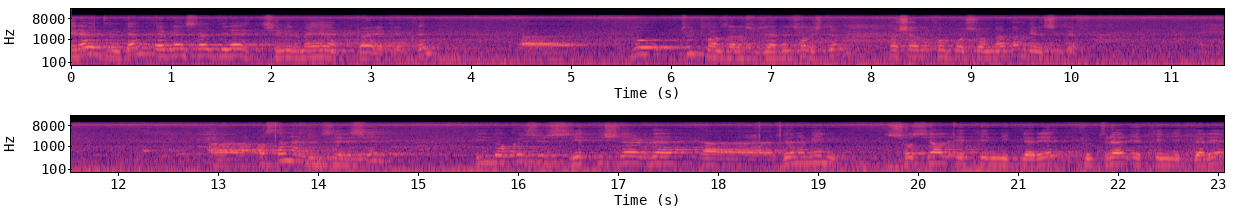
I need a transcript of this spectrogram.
yerel dilden evrensel dile çevirmeye gayret ettim. Ee, bu Türk manzarası üzerine çalıştığım başarılı kompozisyonlardan birisidir. Ee, Aslan Emrim serisi 1970'lerde e, dönemin sosyal etkinlikleri, kültürel etkinlikleri, e,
